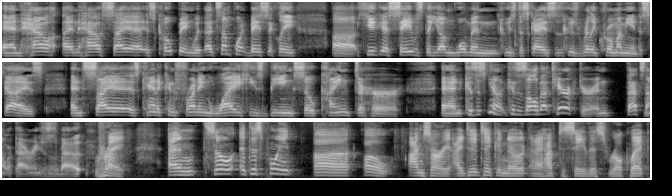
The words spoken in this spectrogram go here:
and how and how Saya is coping with. At some point, basically uh, saves the young woman who's disguised, who's really Crumummy in disguise, and Saya is kind of confronting why he's being so kind to her, and because it's you know because it's all about character, and that's not what Power Rangers is about. Right. And so at this point, uh, oh, I'm sorry. I did take a note and I have to say this real quick.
